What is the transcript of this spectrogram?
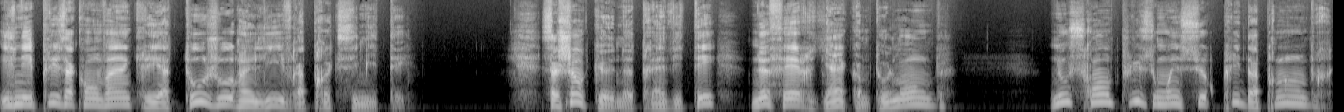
il n'est plus à convaincre et a toujours un livre à proximité. Sachant que notre invité ne fait rien comme tout le monde, nous serons plus ou moins surpris d'apprendre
